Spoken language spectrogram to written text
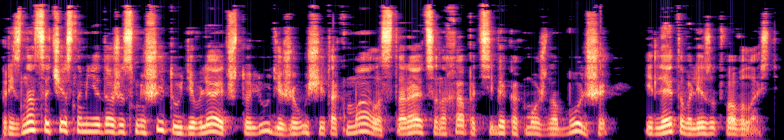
Признаться честно, меня даже смешит и удивляет, что люди, живущие так мало, стараются нахапать себе как можно больше и для этого лезут во власть.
